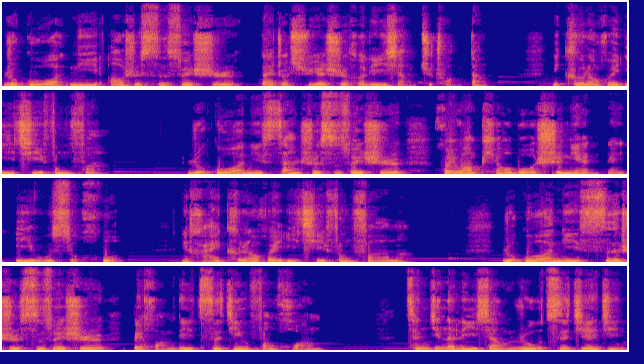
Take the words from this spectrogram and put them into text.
如果你二十四岁时带着学识和理想去闯荡，你可能会意气风发；如果你三十四岁时回望漂泊十年仍一无所获，你还可能会意气风发吗？如果你四十四岁时被皇帝赐金放黄，曾经的理想如此接近，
